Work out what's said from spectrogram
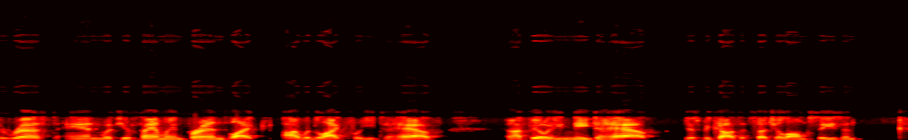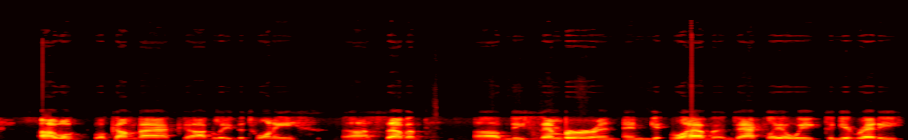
to rest and with your family and friends like I would like for you to have and I feel you need to have just because it's such a long season. Uh, we'll we'll come back. Uh, I believe the twenty seventh of December, and and get, we'll have exactly a week to get ready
